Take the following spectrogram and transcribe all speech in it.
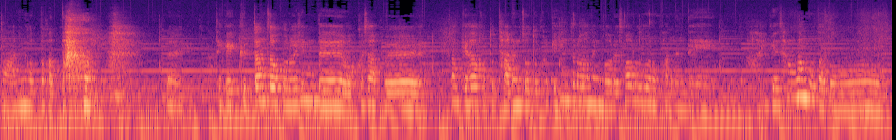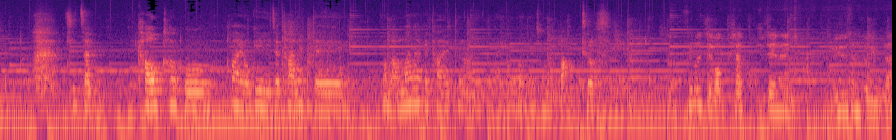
또 아닌 것도 같다가 네 되게 극단적으로 힘든 워크숍을 함께 하고 또 다른 조도 그렇게 힘들어하는 거를 서로 서로 봤는데 아, 이게 상상보다 너무 진짜 가혹하고 아 여기 이제 다닐 때막 만만하게 다닐 때는 아니구나 이런 거는 정말 막 들었어요. 세 번째 워크샵 주제는 유유상종입니다.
